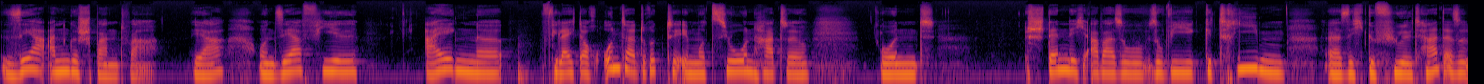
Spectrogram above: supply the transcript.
sehr angespannt war, ja, und sehr viel eigene, vielleicht auch unterdrückte Emotionen hatte. Und ständig aber so, so wie getrieben äh, sich gefühlt hat, also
